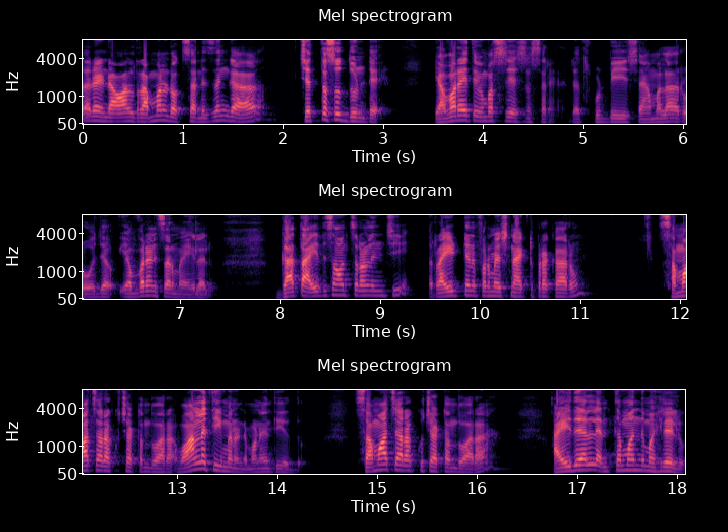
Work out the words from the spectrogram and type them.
సరే అండి వాళ్ళని రమ్మనండి ఒకసారి. నిజంగా చిత్తశుద్ధి ఉంటే ఎవరైతే విమర్శ చేసినా సరే that could be Shyamala Roja ఎవరైనా సరే మహిళలు. గత ఐదు సంవత్సరాల నుంచి రైట్ ఇన్ఫర్మేషన్ యాక్ట్ ప్రకారం సమాచార హక్కు చట్టం ద్వారా వాళ్ళనే తీయమనండి మనం ఏం తీయొద్దు. సమాచార హక్కు చట్టం ద్వారా ఐదేళ్ళు ఎంతమంది మహిళలు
